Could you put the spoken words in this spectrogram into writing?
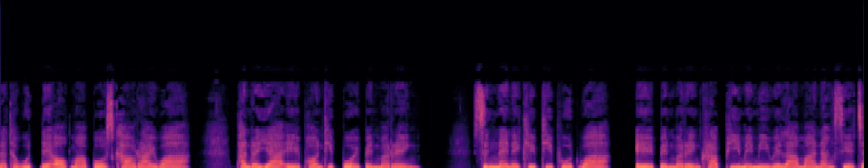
นัทวุฒิได้ออกมาโพสต์ข่าวร้ายว่าภรรยาเอพรทิพย์ป่วยเป็นมะเร็ง ซึ่งในในคลิปที่พูดว่า เอ เป็นมะเร็งครับ พี่ไม่มีเวลามานั่งเสียใจ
